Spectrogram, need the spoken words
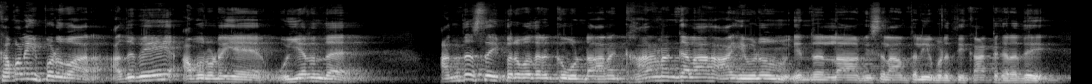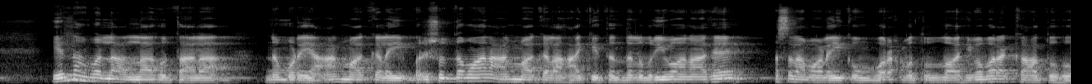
கவலைப்படுவார். அதுவே அவருடைய உயர்ந்த அந்தஸ்தை பெறுவதற்கு உண்டான காரணங்களாக ஆகிவிடும் என்றெல்லாம் இஸ்லாம் தெளிவுபடுத்தி காட்டுகிறது. எல்லாம் வல்ல அல்லாஹு தாலா நம்முடைய ஆன்மாக்களை பரிசுத்தமான ஆன்மாக்களாக ஆக்கி தந்தல் புரிவானாக. அஸ்லாம் அலைக்கும் வரமத்துல்லாஹி வபரகாத்துஹு.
